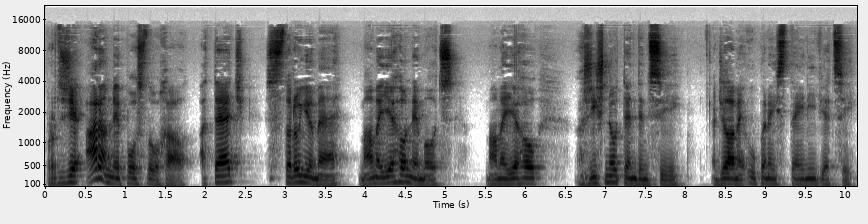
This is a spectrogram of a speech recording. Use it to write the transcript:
protože Adam neposlouchal. A teď strojíme, máme jeho nemoc, máme jeho hříšnou tendenci a děláme úplně stejné věci.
